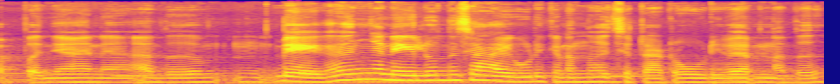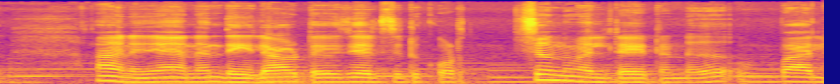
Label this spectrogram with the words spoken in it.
അപ്പം ഞാൻ അത് വേഗം എങ്ങനെയെങ്കിലും ഒന്ന് ചായ കുടിക്കണം എന്ന് വെച്ചിട്ടാട്ടോ ഓടി വരണത്. അങ്ങനെ ഞാൻ എന്തെങ്കിലും ആവട്ടെ വിചാരിച്ചിട്ട് കുറച്ചൊന്ന് മെൽറ്റായിട്ടുണ്ട് പാൽ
